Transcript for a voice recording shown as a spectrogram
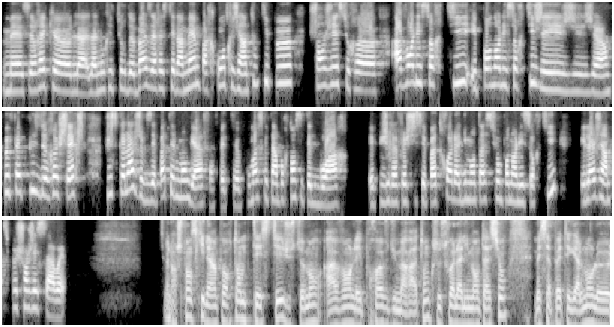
Mais c'est vrai que la, la, nourriture de base est restée la même. Par contre, j'ai un tout petit peu changé sur avant les sorties et pendant les sorties, j'ai un peu fait plus de recherches. Jusque-là, je faisais pas tellement gaffe, en fait. Pour moi, ce qui était important, c'était de boire. Et puis, je réfléchissais pas trop à l'alimentation pendant les sorties. Et là, j'ai un petit peu changé ça, ouais. Alors, je pense qu'il est important de tester justement avant l'épreuve du marathon, que ce soit l'alimentation, mais ça peut être également le,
